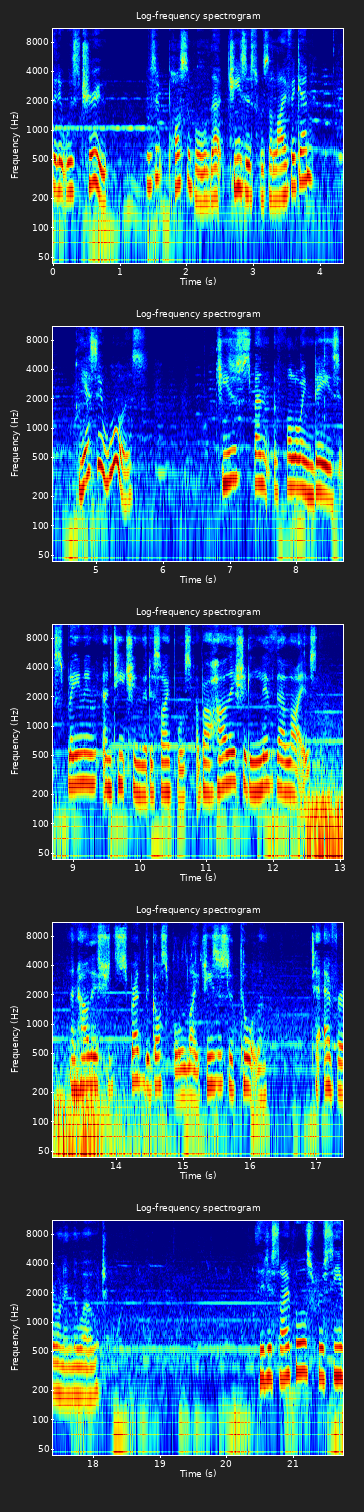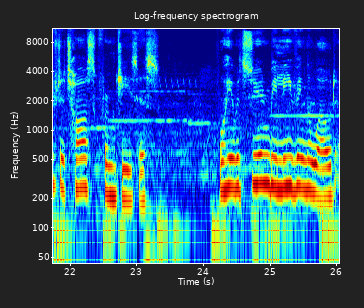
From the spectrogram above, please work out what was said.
that it was true. Was it possible that Jesus was alive again? Yes, it was. Jesus spent the following days explaining and teaching the disciples about how they should live their lives and how they should spread the gospel like Jesus had taught them to everyone in the world. The disciples received a task from Jesus, for he would soon be leaving the world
